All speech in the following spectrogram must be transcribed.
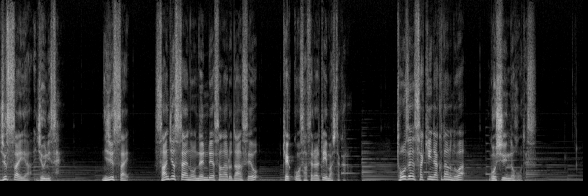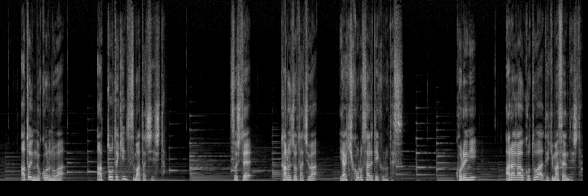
10歳や12歳20歳30歳の年齢差のある男性を結婚させられていましたから当然先に亡くなるのはご主人の方です。後に残るのは圧倒的に妻たちでした。そして彼女たちは焼き殺されていくのです。これに抗うことはできませんでした。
